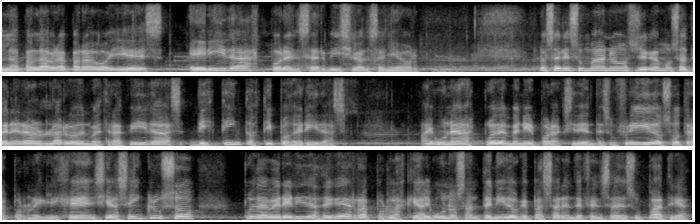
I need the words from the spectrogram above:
La palabra para hoy es heridas por el servicio al Señor. Los seres humanos llegamos a tener a lo largo de nuestras vidas distintos tipos de heridas. Algunas pueden venir por accidentes sufridos, otras por negligencias e incluso puede haber heridas de guerra por las que algunos han tenido que pasar en defensa de su patria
